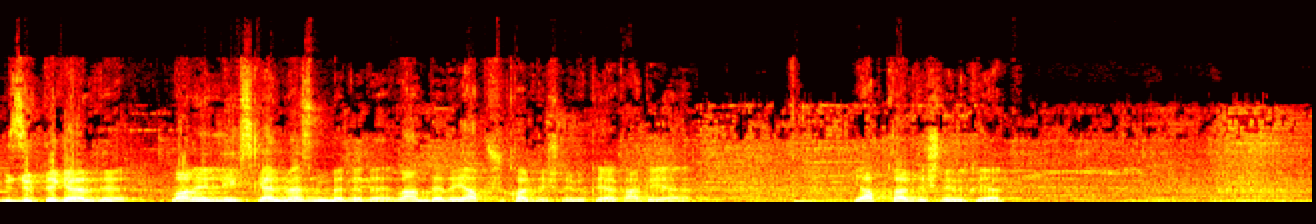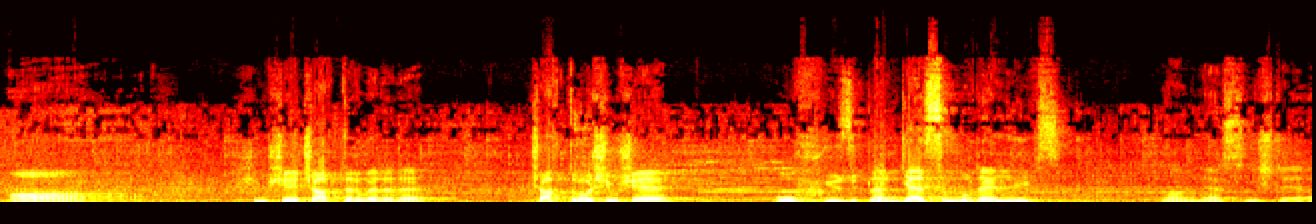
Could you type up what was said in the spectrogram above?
Yüzük de geldi. Lan 50x gelmez mi be dede? Lan dede yap şu kardeşine bir kıyak hadi ya. Yap kardeşine bir kıyak. Aa. Şimşeğe çaktır be dede. Çaktır o şimşeğe. Uf yüzükler gelsin burada 50x. Lan gelsin işte ya.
